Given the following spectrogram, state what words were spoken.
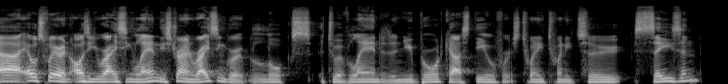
Uh, elsewhere in Aussie racing land, the Australian Racing Group looks to have landed a new broadcast deal for its 2022 season.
